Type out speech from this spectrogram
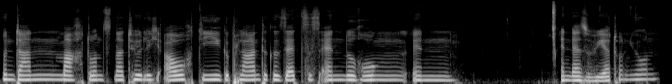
Und dann macht uns natürlich auch die geplante Gesetzesänderung in, in der Sowjetunion.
